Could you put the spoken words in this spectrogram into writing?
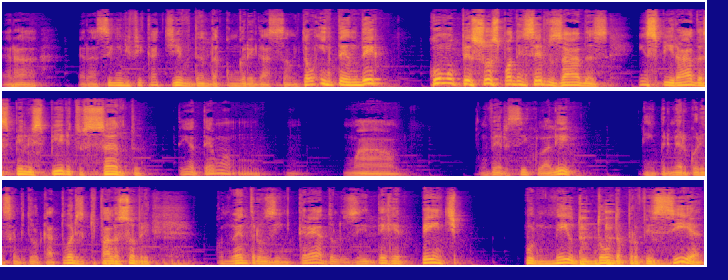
era, era significativo dentro da congregação. Então, entender como pessoas podem ser usadas inspiradas pelo Espírito Santo. Tem até uma, uma, um versículo ali, em 1 Coríntios capítulo 14, que fala sobre quando entram os incrédulos e de repente, por meio do dom da profecia,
